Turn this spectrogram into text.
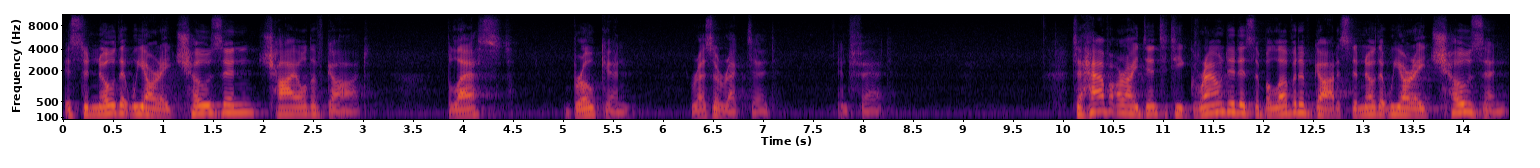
is to know that we are a chosen child of God, blessed, broken, resurrected, and fed. To have our identity grounded as the beloved of God is to know that we are a chosen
